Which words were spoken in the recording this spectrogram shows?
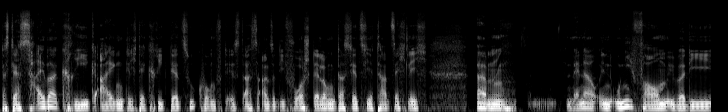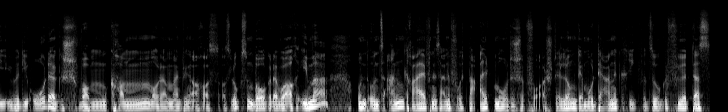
dass der Cyberkrieg eigentlich der Krieg der Zukunft ist. Dass also die Vorstellung, dass jetzt hier tatsächlich ähm, Männer in Uniform über die, über die Oder geschwommen kommen oder meinetwegen auch aus, aus Luxemburg oder wo auch immer und uns angreifen, ist eine furchtbar altmodische Vorstellung. Der moderne Krieg wird so geführt, dass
